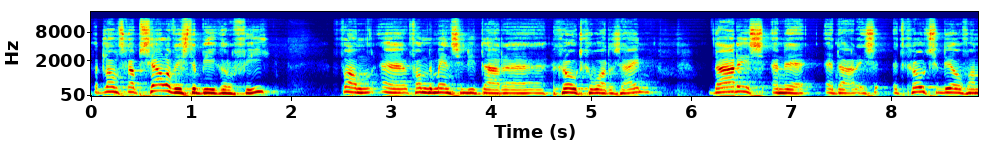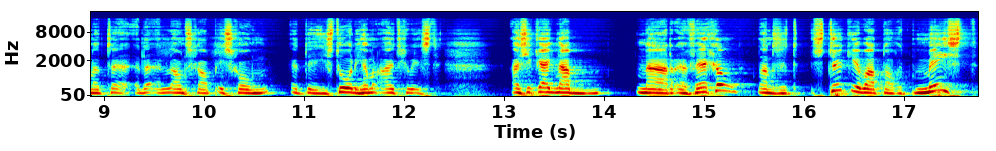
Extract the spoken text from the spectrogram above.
het landschap zelf is de biografie van, uh, van de mensen die daar uh, groot geworden zijn. Daar is, en, de, en daar is het grootste deel van het, uh, landschap is gewoon de historie helemaal uitgewist. Als je kijkt naar, naar uh, Vechel, dan is het stukje wat nog het meest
